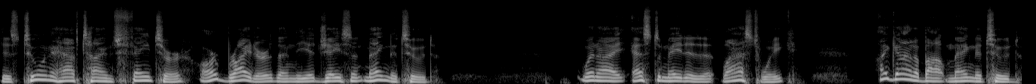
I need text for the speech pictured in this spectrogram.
is two and a half times fainter or brighter than the adjacent magnitude. When I estimated it last week, I got about magnitude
